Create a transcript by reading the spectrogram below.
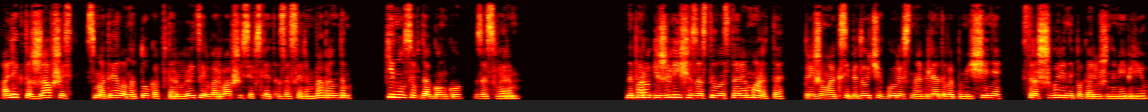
Олекта, сжавшись, смотрела на то, как второй рыцарь, ворвавшийся вслед за сэром Вебрантом, кинулся вдогонку за Свером. На пороге жилища застыла старая Марта, прижимая к себе дочь горестно оглядывая помещение с расшвыренной покореженной мебелью.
